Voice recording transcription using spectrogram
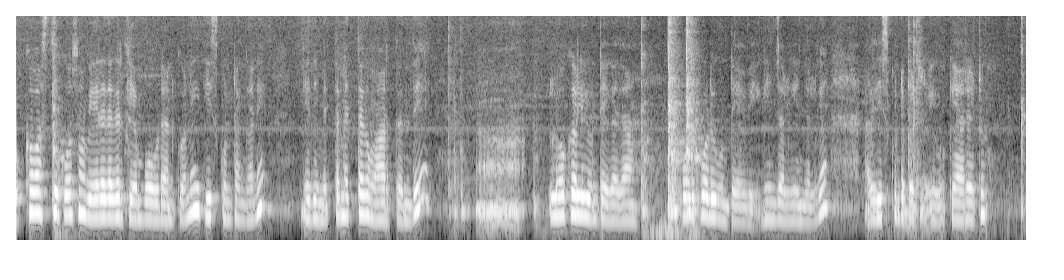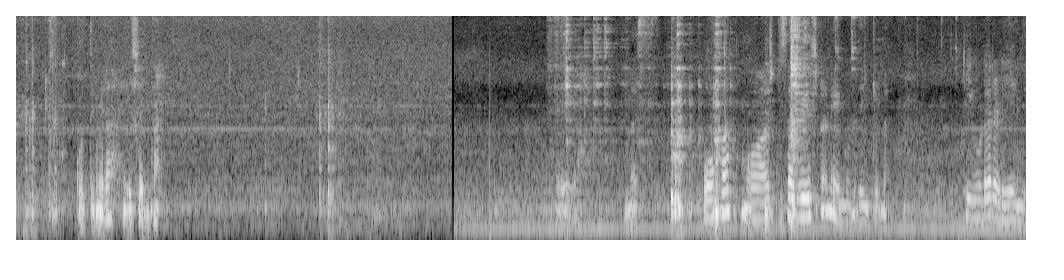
ఒక్క వస్తువు కోసం వేరే దగ్గరికి ఏం పోవడానుకొని తీసుకుంటాం కానీ ఇది మెత్త మెత్తగా మారుతుంది. లోకలి ఉంటాయి కదా పొడి పొడి ఉంటాయి అవి గింజలు గింజలుగా. అవి తీసుకుంటే బెటర్ ఇగో క్యారెట్ కొత్తిమీర వేసేద్దాం బస్. పోహ మా వారికి సర్వ్ చేసిన నేను కూడా తింటున్నా. టీ కూడా రెడీ అయింది.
